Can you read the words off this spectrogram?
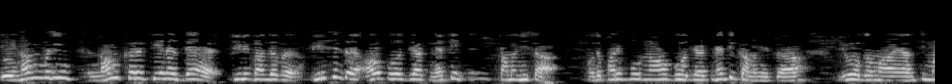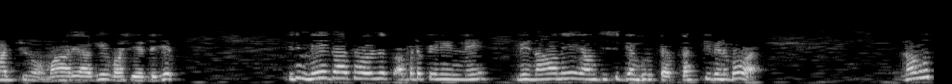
ඒ නම් වලින් නම් කර කියන දෑ පිළිබඳව පිරිසිදු අවබෝධයක් නැති කම නිසා හොඳ පරිපූර්ණ අවබෝධයක් නැතිකම නිසා යෝගමායන්ති මච්චුනෝ මායාවේ වශයට යෙත්. ඉතින් මේ ගාථාවල අපට පේන්නේ මේ නාමයේ යම් කිසි ගැඹුරු පැත්තක් තිබෙන බවයි. නමුත්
